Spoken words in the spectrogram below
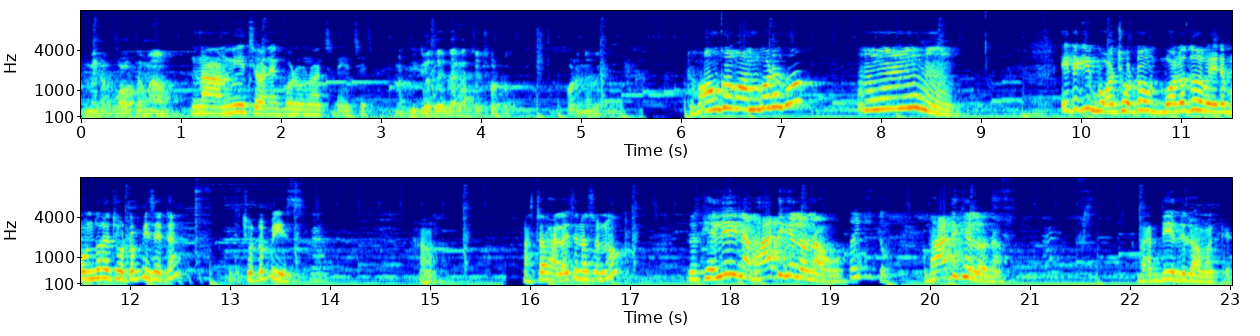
তুমি এটা বড়টা নাও। না আমি নিয়েছি অনেক বড় মাছ নিয়েছি। না ভিডিওতে দেখাচ্ছে ছোট। পরে নেবে। ঢঙ্ক কম করে তো। এটা কি ব- ছোট বলো তো এটা বন্ধুরা ছোট পিস এটা? এটা ছোট পিস হ্যাঁ। মাছটা ভালো হয়েছে না শোনো? তুই খেলি না ভাতই খেলো না ও। তো। ভাতই খেলো না। ভাত দিয়ে দিল আমাকে।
